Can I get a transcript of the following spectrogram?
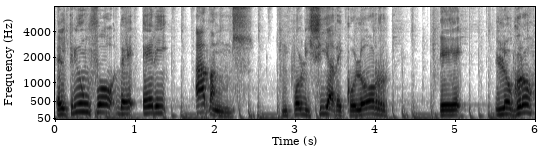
El triunfo de Eric Adams, un policía de color que logró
